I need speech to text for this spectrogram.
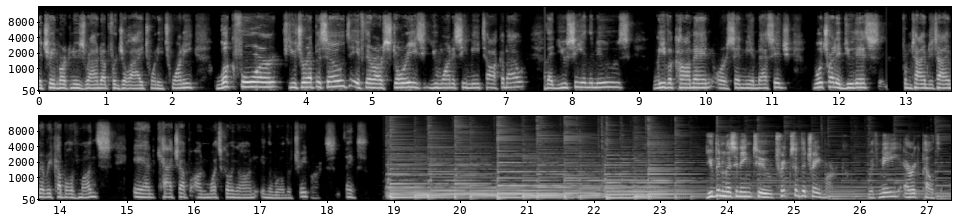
the Trademark News Roundup for July 2020. Look for future episodes. If there are stories you want to see me talk about that you see in the news, leave a comment or send me a message. We'll try to do this from time to time every couple of months and catch up on what's going on in the world of trademarks. Thanks. You've been listening to Tricks of the Trademark with me, Erik Pelton.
